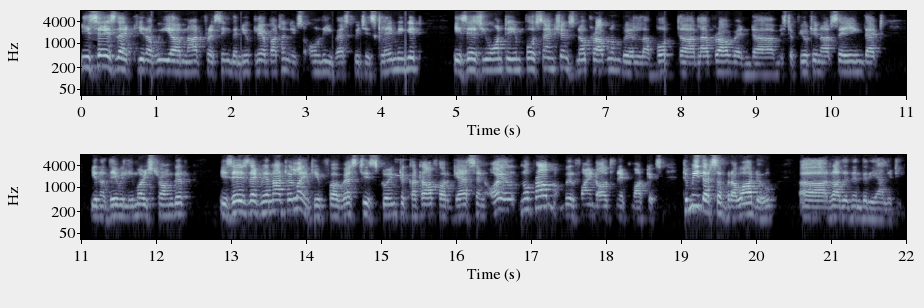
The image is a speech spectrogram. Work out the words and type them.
He says that, you know, we are not pressing the nuclear button. It's only West which is claiming it. He says, You want to impose sanctions? No problem. Well, uh, both uh, Lavrov and uh, Mr. Putin are saying that you know, they will emerge stronger. He says that we're not reliant. If uh, West is going to cut off our gas and oil, no problem. We'll find alternate markets. To me, that's a bravado uh, rather than the reality.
